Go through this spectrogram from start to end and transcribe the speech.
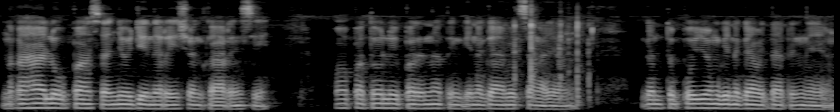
nakahalo pa sa new generation currency. O patuloy pa rin natin ginagamit sa ngayon. Ganito po yung ginagamit natin ngayon.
